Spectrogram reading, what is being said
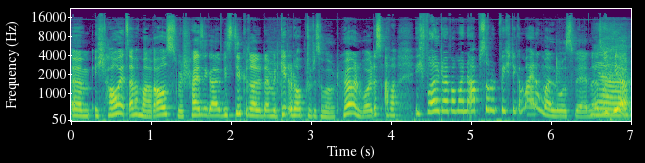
ähm, ich hau jetzt einfach mal raus, mir scheißegal, wie es dir gerade damit geht oder ob du das überhaupt hören wolltest, aber ich wollte einfach meine absolut wichtige Meinung mal loswerden. Also ja. hier.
